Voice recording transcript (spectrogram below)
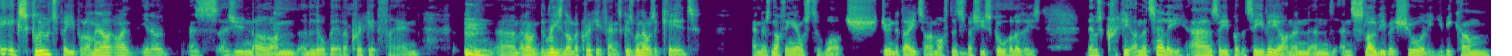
it excludes people. I mean, I, I, you know, as as you know, I'm a little bit of a cricket fan, um, and I, the reason I'm a cricket fan is because when I was a kid, and there was nothing else to watch during the daytime, often, especially school holidays, there was cricket on the telly, and so you put the TV on, and and and slowly but surely you become.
